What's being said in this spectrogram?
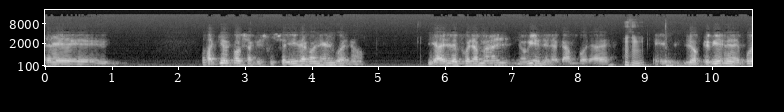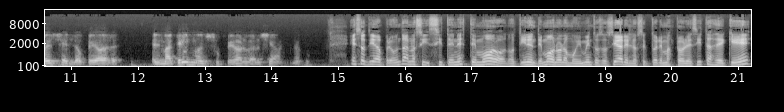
eh, cualquier cosa que sucediera con él, bueno, y a él le fuera mal, no viene la cámpora, ¿eh? Eh, lo que viene después es lo peor, el macrismo en su peor versión, ¿no? Eso te iba a preguntar, ¿no? Si, si tenés temor o, tienen temor, ¿no? Los movimientos sociales, los sectores más progresistas, de que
